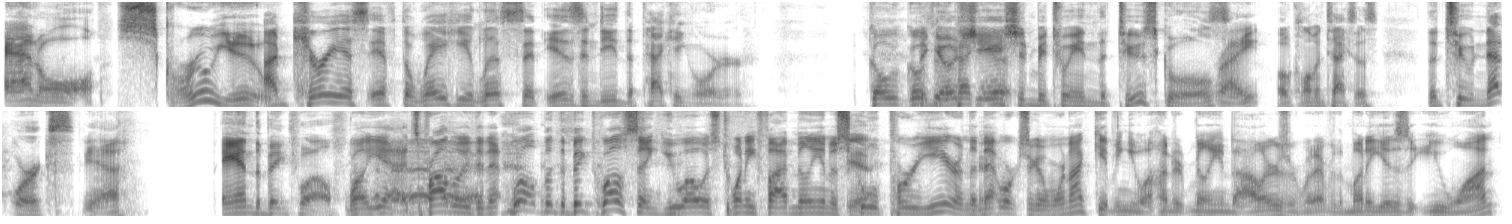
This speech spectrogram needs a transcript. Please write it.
at all. Screw you. I'm curious if the way he lists it is indeed the pecking order. go go through the Negotiation between the two schools, Right. Oklahoma and Texas, the two networks, Yeah. and the Big 12. Well, yeah, it's probably the net. Well, but the Big 12 saying you owe us 25 million a school Yeah. per year, and the networks are going, we're not giving you 100 million dollars or whatever the money is that you want.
